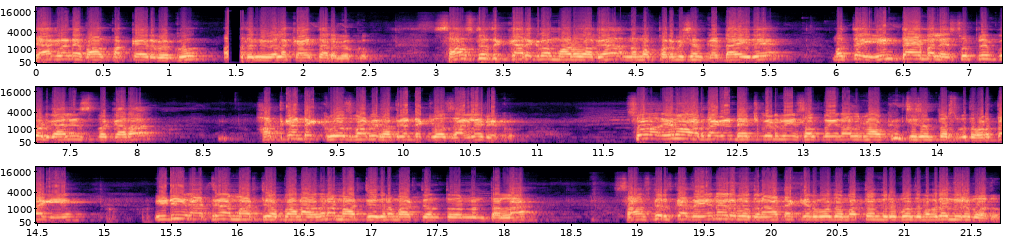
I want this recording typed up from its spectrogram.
ಜಾಗರಣೆ ಬಹಳ ಪಕ್ಕ ಇರಬೇಕು, ಅದು ನೀವೆಲ್ಲ ಕಾಯ್ತಾ ಇರಬೇಕು. ಸಾಂಸ್ಕೃತಿಕ ಕಾರ್ಯಕ್ರಮ ಮಾಡುವಾಗ ನಮ್ಮ ಪರ್ಮಿಷನ್ ಕಡ್ಡಾಯ ಇದೆ. ಮತ್ತೆ ಇನ್ ಟೈಮ್ ಅಲ್ಲಿ ಸುಪ್ರೀಂ ಕೋರ್ಟ್ ಗೈಡ್ಲೈನ್ಸ್ ಪ್ರಕಾರ ಹತ್ತು ಗಂಟೆಗೆ ಕ್ಲೋಸ್ ಮಾಡ್ಬೇಕು, ಹತ್ತು ಗಂಟೆಗೆ ಕ್ಲೋಸ್ ಆಗಲೇಬೇಕು. ಸೊ ಏನೋ ಅರ್ಧ ಗಂಟೆ ಹೆಚ್ಚು ಕಡಿಮೆ, ಸ್ವಲ್ಪ ಏನಾದರೂ ನಾವು ಕನ್ಸೆಷನ್ ತೋರಿಸ್ಬೋದು ಹೊರತಾಗಿ, ಇಡೀ ರಾತ್ರಿನ ಮಾಡ್ತೀವಪ್ಪ, ನಾವು ಅದನ್ನ ಮಾಡ್ತೀವಿ, ಇದನ್ನ ಮಾಡ್ತೀವಿ ಅಂತ ಅನ್ನಂತಲ್ಲ. ಸಾಂಸ್ಕೃತಿಕ ಏನೋ ಇರ್ಬೋದು, ನಾಟಕ ಇರ್ಬೋದು, ಮತ್ತೊಂದು ಇರ್ಬೋದು, ಮಗದೊಂದು ಇರ್ಬೋದು.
